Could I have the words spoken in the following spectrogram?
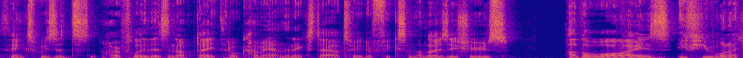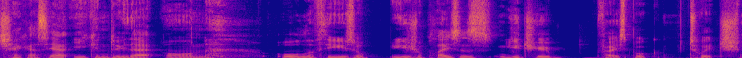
thanks, Wizards. Hopefully, there's an update that'll come out in the next day or two to fix some of those issues. Otherwise, if you want to check us out, you can do that on all of the usual usual places: YouTube, Facebook, Twitch,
